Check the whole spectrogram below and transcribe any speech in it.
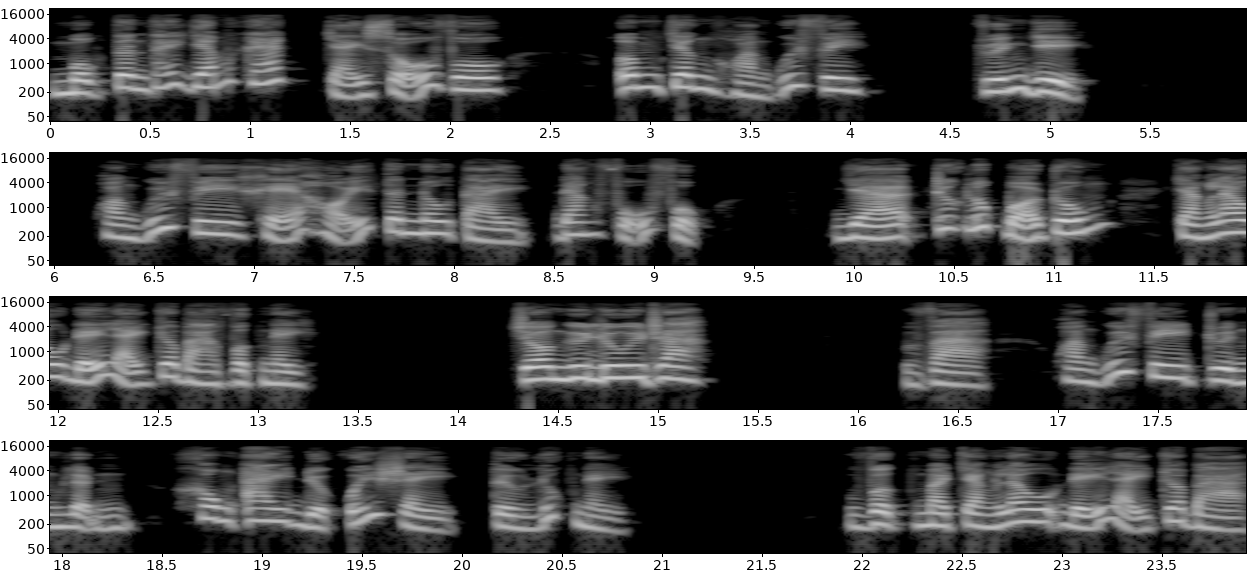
Một tên thái giám khác chạy sổ vô, ôm chân Hoàng Quý Phi. Chuyện gì? Hoàng Quý Phi khẽ hỏi tên nô tài đang phủ phục. Dạ, trước lúc bỏ trốn, chàng lau để lại cho bà vật này. Cho ngươi lui ra. Và Hoàng Quý Phi truyền lệnh không ai được quấy rầy từ lúc này. Vật mà chàng lâu để lại cho bà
